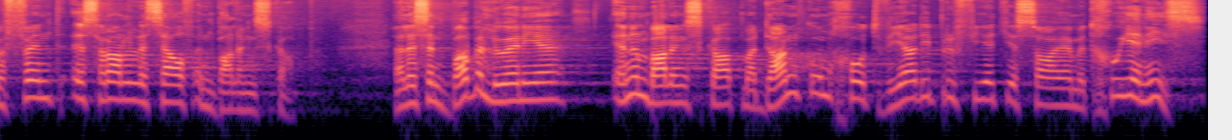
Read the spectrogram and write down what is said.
bevind Israel hulle self in ballingskap. Hulle is in Babelonie in 'n ballingskap, maar dan kom God via die profeet Jesaja met goeie nuus.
